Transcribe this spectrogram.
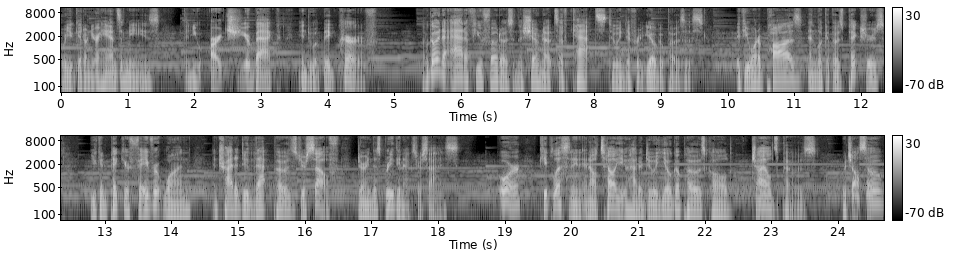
where you get on your hands and knees, then you arch your back into a big curve. I'm going to add a few photos in the show notes of cats doing different yoga poses. If you want to pause and look at those pictures, you can pick your favorite one and try to do that pose yourself during this breathing exercise. Or keep listening and I'll tell you how to do a yoga pose called child's pose, which also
